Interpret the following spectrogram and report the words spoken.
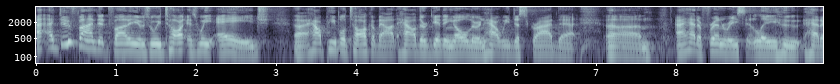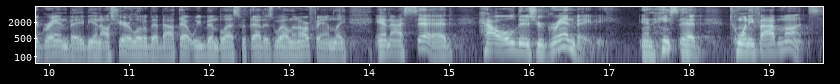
I, I do find it funny as we talk, as we age, uh, how people talk about how they're getting older and how we describe that. Um, I had a friend recently who had a grandbaby, and I'll share a little bit about that. We've been blessed with that as well in our family. And I said, How old is your grandbaby? And he said, 25 months.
